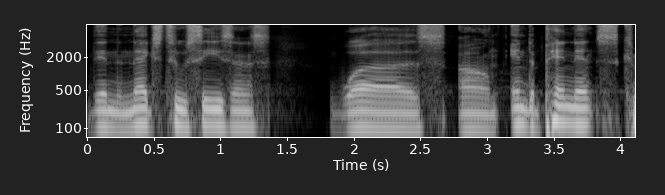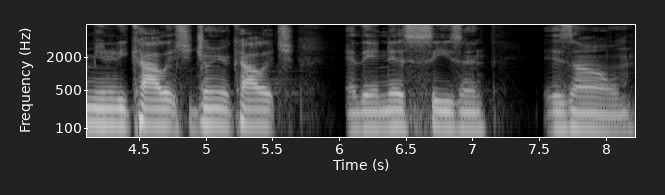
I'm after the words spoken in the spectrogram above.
Then the next two seasons was um, Independence Community College, Junior College, and then this season is um,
